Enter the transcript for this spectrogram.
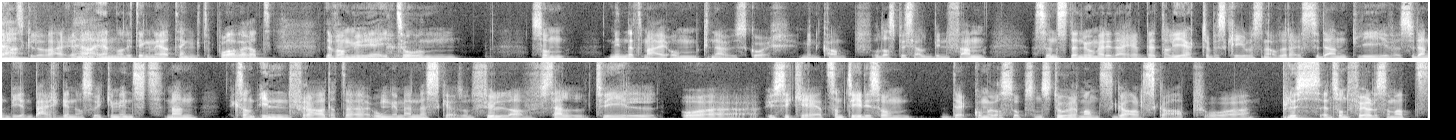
Ja. skulle være. Men en av de tingene jeg tenkte på, var at det var mye i tonen som minnet meg om Knausgård, Min kamp, og da spesielt bind fem. Jeg synes det er noe med de der detaljerte beskrivelsene av det der studentlivet, studentbyen Bergen også, ikke minst. Men ikke sant, innenfra dette unge mennesket, sånn full av selvtvil og uh, usikkerhet, samtidig som det kommer også opp sånn stormannsgalskap og pluss en sånn følelse om at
